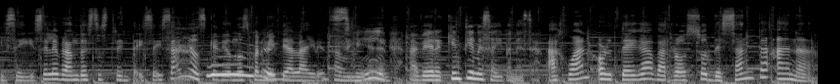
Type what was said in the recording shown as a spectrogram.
Y seguir celebrando estos 36 años que Dios nos permite al aire también. Sí. A ver, ¿quién tienes ahí, Vanessa? A Juan Ortega Barroso de Santa Ana.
